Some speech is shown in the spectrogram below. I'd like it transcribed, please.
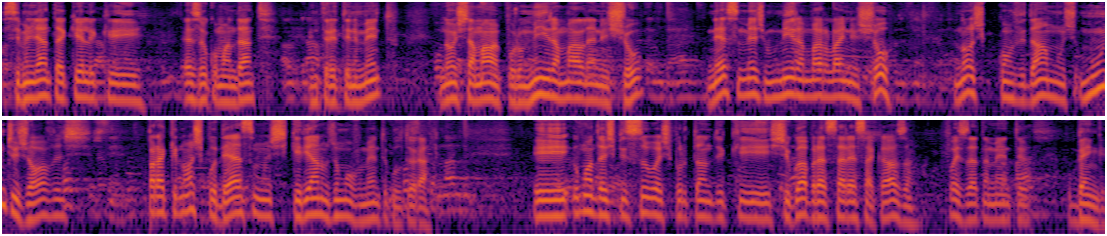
semelhante àquele que és o comandante, entretenimento, nós chamamos por Miramar Line Show. Nesse mesmo Miramar Line Show, nós convidamos muitos jovens para que nós pudéssemos criarmos um movimento cultural. E uma das pessoas, portanto, que chegou a abraçar essa causa foi exatamente o Beng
